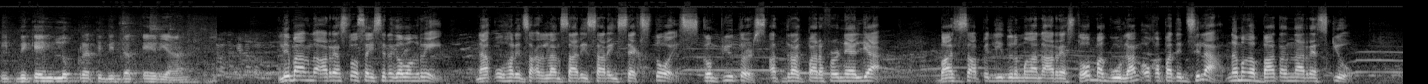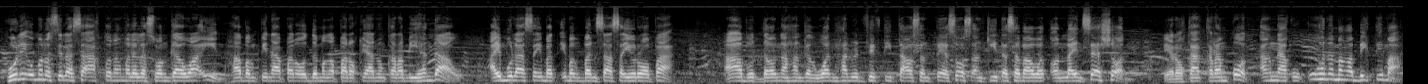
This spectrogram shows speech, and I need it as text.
It became lucrative in that area Lima ang naaresto sa isinagawang raid. Nakuha rin sa kanilang sari-saring sex toys, computers at drug paraphernalia. Base sa apelido ng mga naaresto, magulang o kapatid sila ng mga batang na-rescue. Huli umano sila sa akto ng malalaswang gawain habang pinapanood ng mga parokyanong karamihan daw ay mula sa iba't ibang bansa sa Europa. Aabot daw na hanggang 150,000 pesos ang kita sa bawat online session. Pero kakarampot ang nakukuha ng mga biktima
